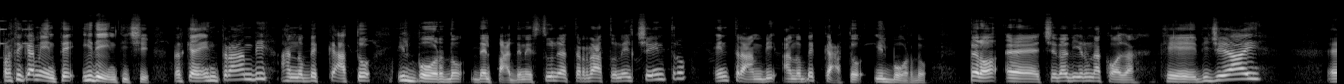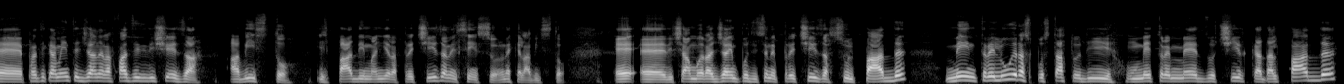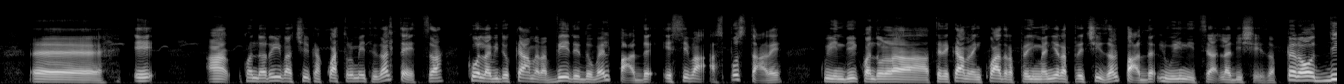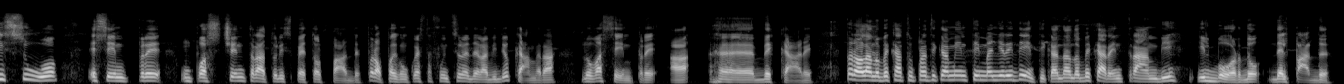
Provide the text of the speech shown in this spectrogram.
praticamente identici perché entrambi hanno beccato il bordo del pad nessuno è atterrato nel centro entrambi hanno beccato il bordo però eh, c'è da dire una cosa che DJI eh, praticamente già nella fase di discesa ha visto il pad in maniera precisa nel senso non è che l'ha visto è, eh, diciamo era già in posizione precisa sul pad mentre lui era spostato di un metro e mezzo circa dal pad eh, e a, quando arriva a circa 4 metri d'altezza con la videocamera vede dov'è il pad e si va a spostare quindi quando la telecamera inquadra in maniera precisa il pad lui inizia la discesa. Però di suo è sempre un po' scentrato rispetto al pad. Però poi con questa funzione della videocamera lo va sempre a eh, beccare. Però l'hanno beccato praticamente in maniera identica andando a beccare entrambi il bordo del pad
